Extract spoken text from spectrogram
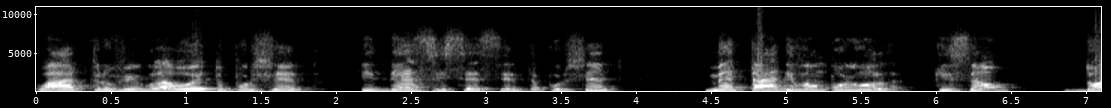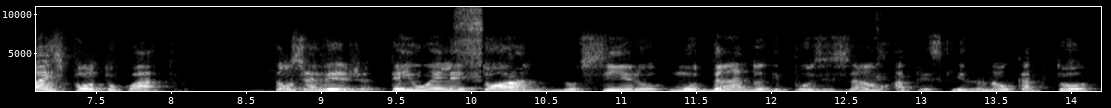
4,8%. E desses 60%, metade vão para o Lula, que são 2,4%. Então, você veja, tem o eleitor do Ciro mudando de posição, a pesquisa não captou,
